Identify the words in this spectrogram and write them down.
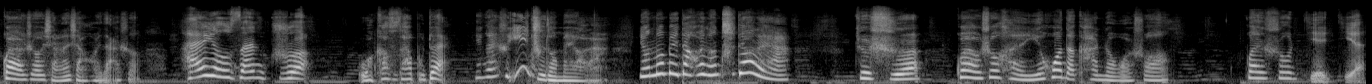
怪小兽想了想，回答说：还有三只。我告诉他不对。应该是一只都没有啦，羊都被大灰狼吃掉了呀。这时，怪小兽很疑惑地看着我说：“怪兽姐姐，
